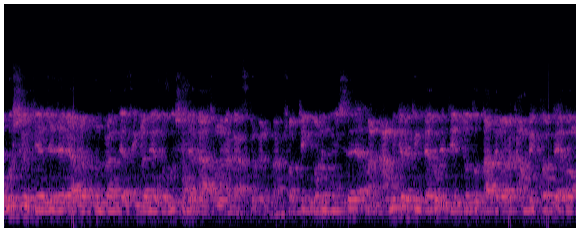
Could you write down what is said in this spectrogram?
অবশ্যই যে যে জায়গায় আমরা ভুল এগুলো নিয়ে অবশ্যই কাজ করবেন। সবচেয়ে ইম্পর্টেন্ট মানে আমি যেটা চিন্তা করি যে যত তাদের ওরা কামব্যাক করবে এবং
